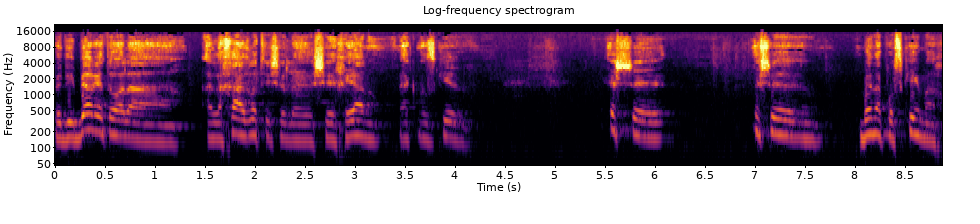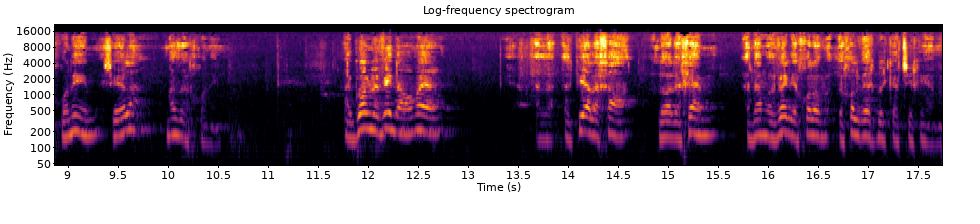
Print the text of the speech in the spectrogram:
ודיבר איתו על ההלכה הזאת של שהחיינו, רק מזכיר. יש, יש בין הפוסקים האחרונים שאלה, מה זה האחרונים? הגול מווינה אומר, על, על פי ההלכה, לא עליכם, אדם אבל יכול, יכול לברך ברכת שהחיינו.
